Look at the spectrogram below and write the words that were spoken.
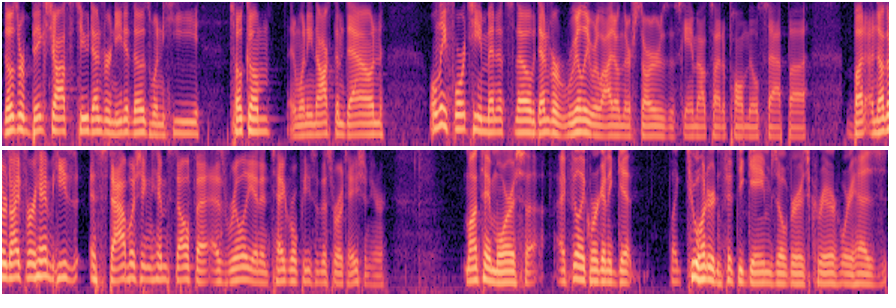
Those were big shots, too. Denver needed those when he took them and when he knocked them down. Only 14 minutes, though. Denver really relied on their starters this game outside of Paul Millsap. Uh, but another night for him. He's establishing himself as really an integral piece of this rotation here. Monte Morris, uh, I feel like we're going to get like 250 games over his career where he has,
